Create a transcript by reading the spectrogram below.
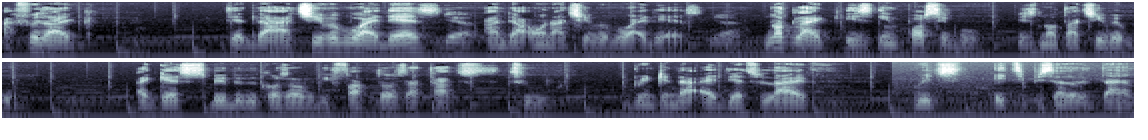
I feel like there, there are achievable ideas Yeah, and there are unachievable ideas. yeah. Not like it's impossible, it's not achievable. I guess maybe because of the factors attached to bringing that idea to life, which 80% of the time,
